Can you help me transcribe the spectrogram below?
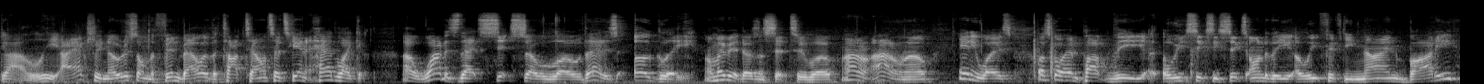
Golly. I actually noticed on the Finn Balor, the top talents head scan, it had like... Oh, why does that sit so low? That is ugly. Well, maybe it doesn't sit too low. I don't, I don't know. Anyways, let's go ahead and pop the Elite 66 onto the Elite 59 body.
